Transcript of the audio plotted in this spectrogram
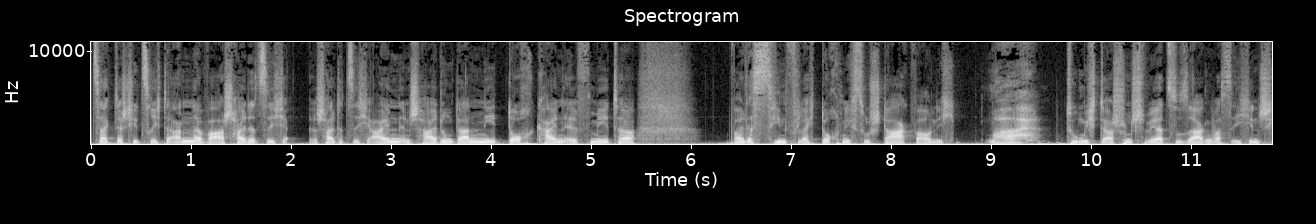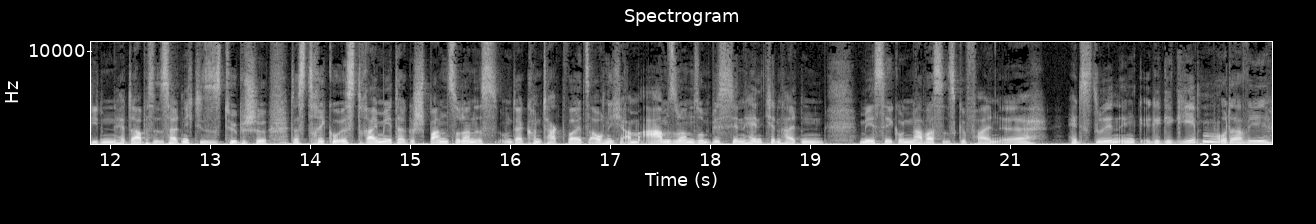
zeigt der Schiedsrichter an. Der War schaltet sich, schaltet sich ein. Entscheidung dann, nee, doch kein Elfmeter, weil das Ziehen vielleicht doch nicht so stark war und ich ah, tue mich da schon schwer zu sagen, was ich entschieden hätte. Aber es ist halt nicht dieses typische, das Trikot ist drei Meter gespannt, sondern es, und der Kontakt war jetzt auch nicht am Arm, sondern so ein bisschen Händchen halten mäßig und Navas ist gefallen. Äh, hättest du den gegeben oder wie,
